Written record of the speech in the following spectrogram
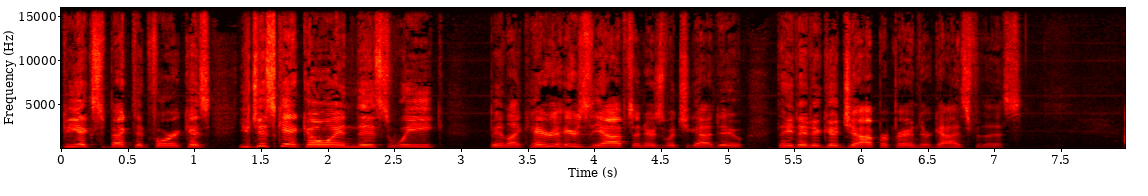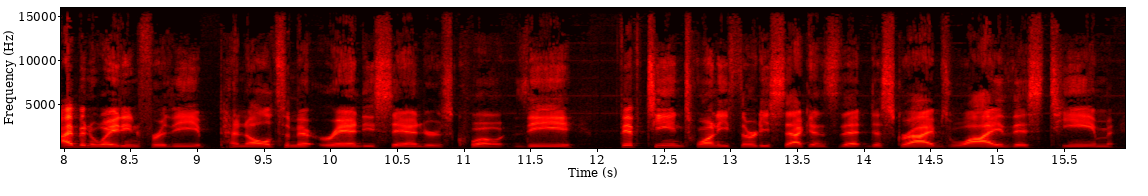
be expected for it, because you just can't go in this week being like, Here, here's the option, here's what you got to do. They did a good job preparing their guys for this. I've been waiting for the penultimate Randy Sanders quote, the 15, 20, 30 seconds that describes why this team –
